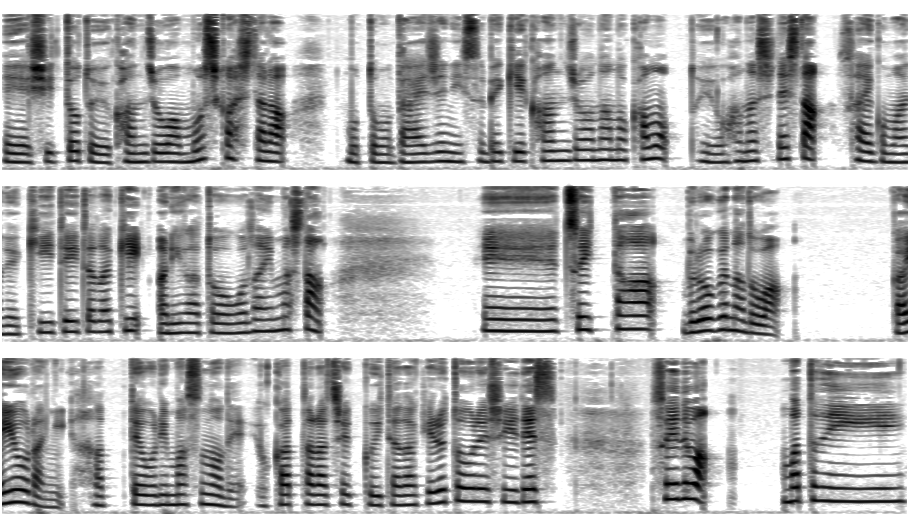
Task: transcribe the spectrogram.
えー、嫉妬という感情はもしかしたら最も大事にすべき感情なのかもというお話でした。最後まで聞いていただきありがとうございました。えー、Twitter、ブログなどは概要欄に貼っておりますので、よかったらチェックいただけると嬉しいです。それでは、またねー。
